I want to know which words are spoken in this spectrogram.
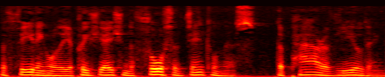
the feeling or the appreciation, the force of gentleness, the power of yielding,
